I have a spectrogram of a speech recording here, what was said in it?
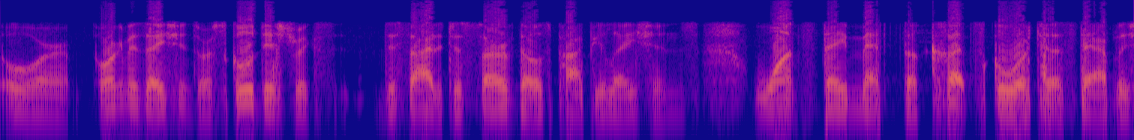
or organizations or school districts decided to serve those populations once they met the cut score to establish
